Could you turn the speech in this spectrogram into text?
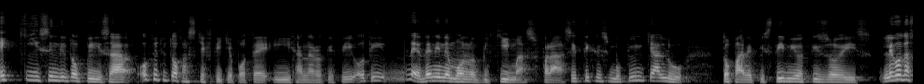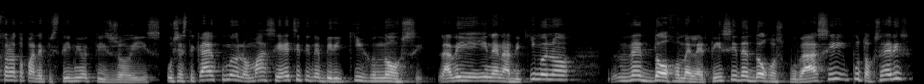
εκεί συνειδητοποίησα, όχι ότι το είχα σκεφτεί και ποτέ ή είχα αναρωτηθεί, ότι ναι, δεν είναι μόνο δική μας φράση, τη χρησιμοποιούν και αλλού. Το Πανεπιστήμιο της Ζωής. Λέγοντας τώρα το Πανεπιστήμιο της Ζωής, ουσιαστικά έχουμε ονομάσει έτσι την εμπειρική γνώση. Δηλαδή είναι ένα αντικείμενο, δεν το έχω μελετήσει, δεν το έχω σπουδάσει, που το ξέρεις,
